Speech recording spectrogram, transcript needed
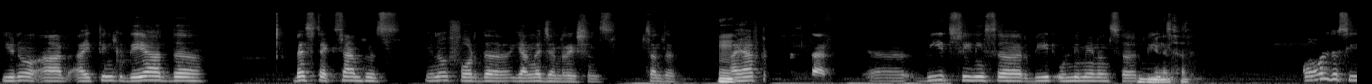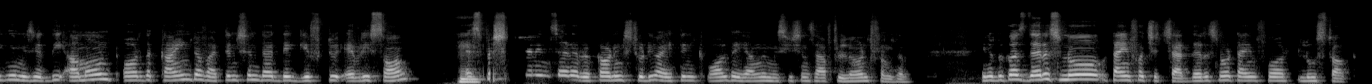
you know, are I think they are the best examples, you know, for the younger generations. Chandar, Hmm. I have to that. Uh, be it Srini sir, be it Unni Menon sir, be it sir. All the senior music, the amount or the kind of attention that they give to every song, Mm. especially when inside a recording studio, I think all the younger musicians have to learn from them. You know, because there is no time for chit chat, there is no time for loose talk.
